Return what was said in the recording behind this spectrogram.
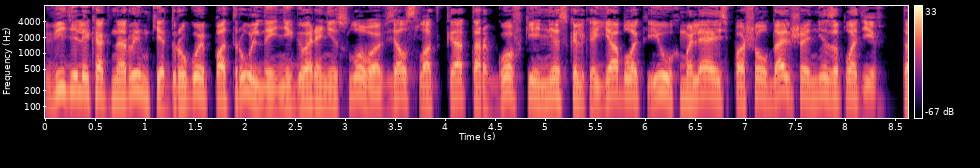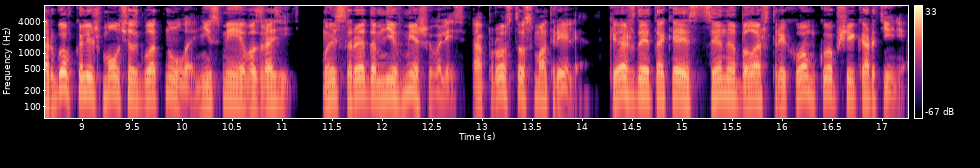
Видели, как на рынке другой патрульный, не говоря ни слова, взял сладка торговки несколько яблок и, ухмыляясь, пошел дальше, не заплатив. Торговка лишь молча сглотнула, не смея возразить. Мы с Редом не вмешивались, а просто смотрели. Каждая такая сцена была штрихом к общей картине,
